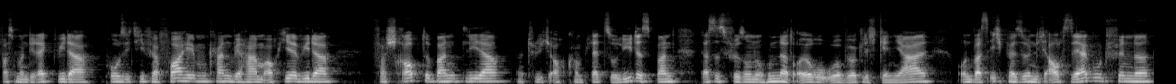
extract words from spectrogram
was man direkt wieder positiv hervorheben kann. Wir haben auch hier wieder verschraubte Bandglieder, natürlich auch komplett solides Band. Das ist für so eine 100 Euro Uhr wirklich genial. Und was ich persönlich auch sehr gut finde,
